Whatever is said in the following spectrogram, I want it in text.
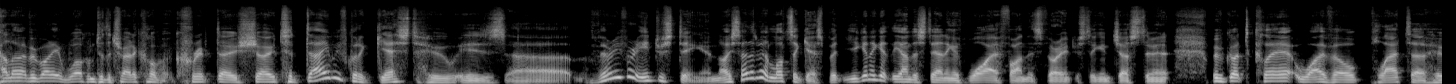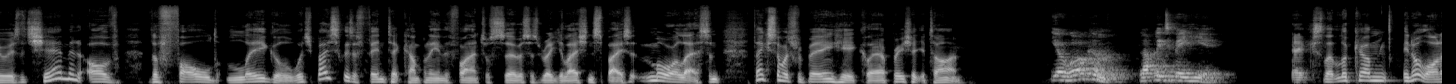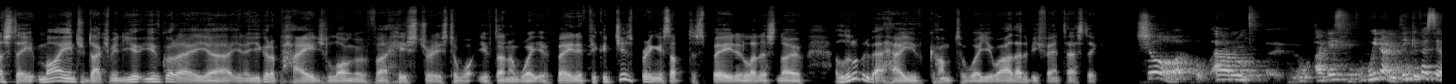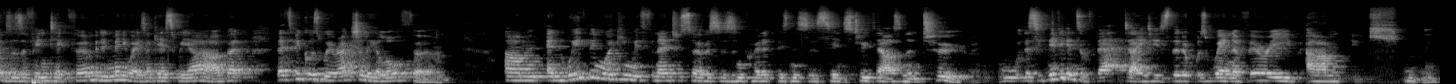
Hello, everybody, and welcome to the Trader Cobb Crypto Show. Today, we've got a guest who is uh, very, very interesting. And I say that about lots of guests, but you're going to get the understanding of why I find this very interesting in just a minute. We've got Claire Wivell-Plater, who is the chairman of The Fold Legal, which basically is a fintech company in the financial services regulation space, more or less. And thanks so much for being here, Claire. I appreciate your time. You're welcome. Lovely to be here. Excellent. Look, um, in all honesty, my introduction. I mean, you, have got a, uh, you know, you've got a page long of uh, history as to what you've done and where you've been. If you could just bring us up to speed and let us know a little bit about how you've come to where you are, that'd be fantastic. Sure. Um, I guess we don't think of ourselves as a fintech firm, but in many ways, I guess we are. But that's because we're actually a law firm. Um, and we've been working with financial services and credit businesses since 2002 the significance of that date is that it was when a very um,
